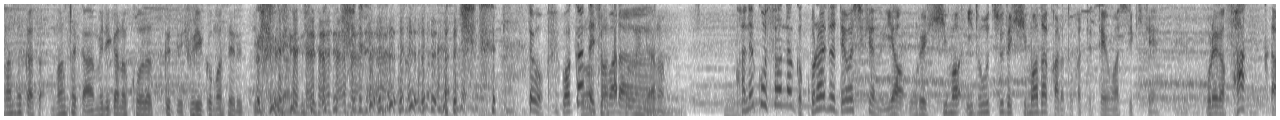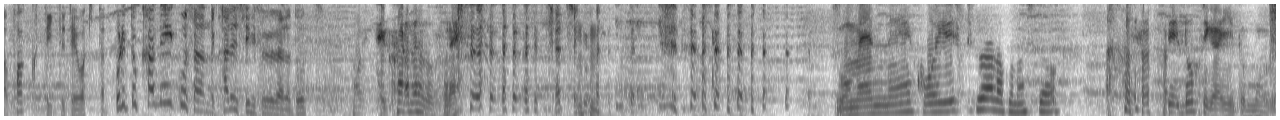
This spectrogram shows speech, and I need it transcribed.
まさかさ、まさかアメリカの口座作って振り込ませるっていう。でも、わかんないですよ、まだ金子さんなんかこの間電話してきたの、いや、俺暇、移動中で暇だからとかって電話してきて、俺がファック、あ、ファックって言って電話切ったの。俺と金子さんで彼氏にするならどっち？セクハラだぞ、それ。じゃ違う。ごめんね、こういう人なの、この人。で、どっちがいいと思う？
